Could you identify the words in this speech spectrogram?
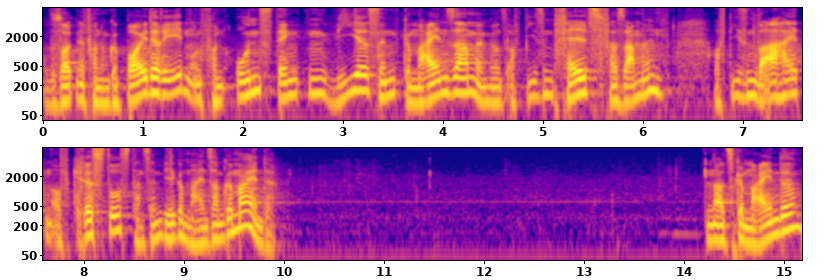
Also sollten wir von einem Gebäude reden und von uns denken, wir sind gemeinsam, wenn wir uns auf diesem Fels versammeln, auf diesen Wahrheiten, auf Christus, dann sind wir gemeinsam Gemeinde. Und als Gemeinde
